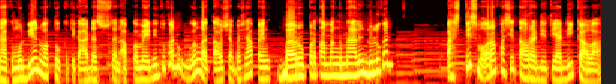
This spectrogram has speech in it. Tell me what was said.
Nah kemudian waktu ketika ada stand up comedy itu kan gue nggak tahu siapa-siapa yang baru pertama ngenalin dulu kan pasti semua orang pasti tahu Raditya Dika lah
